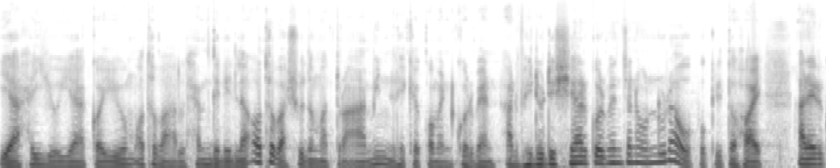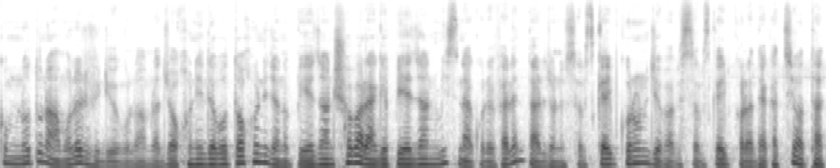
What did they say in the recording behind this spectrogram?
ইয়া হাইয়ু ইয়া কয়ুম অথবা আলহামদুলিল্লাহ অথবা শুধুমাত্র আমিন লিখে কমেন্ট করবেন। আর ভিডিওটি শেয়ার করবেন যেন অন্যরা উপকৃত হয়। আর এরকম নতুন আমলের ভিডিওগুলো আমরা যখনই দেব তখনই যেন পেয়ে যান, সবার আগে পেয়ে যান, মিস না করে ফেলেন, তার জন্য সাবস্ক্রাইব করুন। যেভাবে সাবস্ক্রাইব করা দেখাচ্ছে, অর্থাৎ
